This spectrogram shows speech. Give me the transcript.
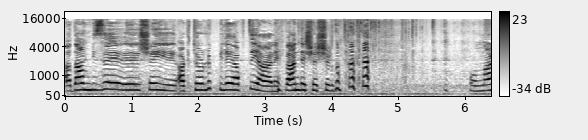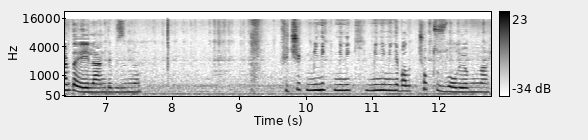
Adam bize e, şey e, aktörlük bile yaptı yani. Ben de şaşırdım. Onlar da eğlendi bizimle. Küçük minik minik mini mini balık çok tuzlu oluyor bunlar.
